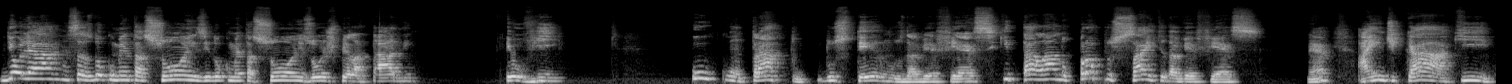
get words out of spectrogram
De olhar essas documentações e documentações hoje pela tarde, eu vi o contrato dos termos da VFS, que está lá no próprio site da VFS, né? a indicar que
